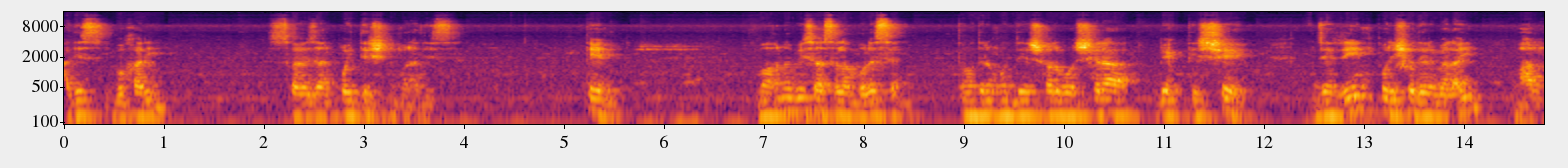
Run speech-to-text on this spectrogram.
হাদিস বুখারি, ছয় হাজার পঁয়ত্রিশ নম্বর হাদিস। তিন, মহানবী সাল্লাম বলেছেন, তোমাদের মধ্যে সর্বসেরা ব্যক্তি সে যে ঋণ পরিশোধের বেলায় ভালো।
